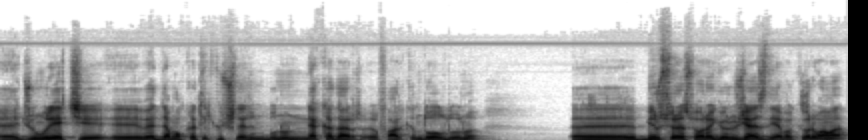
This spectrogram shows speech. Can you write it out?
E, Cumhuriyetçi e, ve demokratik güçlerin bunun ne kadar e, farkında olduğunu e, bir süre sonra göreceğiz diye bakıyorum ama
